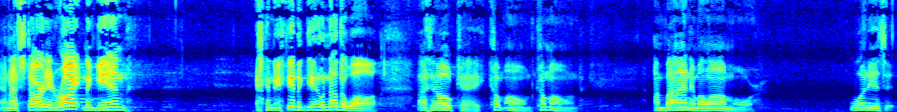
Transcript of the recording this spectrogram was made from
and I started writing again, and it hit again another wall. I said, Okay, come on, come on. I'm buying him a lawnmower. What is it?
